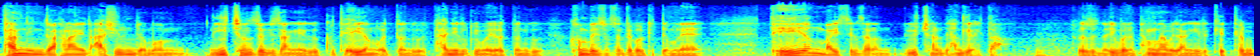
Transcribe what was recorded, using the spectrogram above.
단 인자 하나의 아쉬운 점은 2천석 이상의 그, 그 대형 어떤 그 단일 규모의 어떤 그 컨벤션 센터가 없기 때문에 대형 마이스 행사는 유치하는 데 한계가 있다. 그래서 이제 이번에 박람회장이 이렇게 됨,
